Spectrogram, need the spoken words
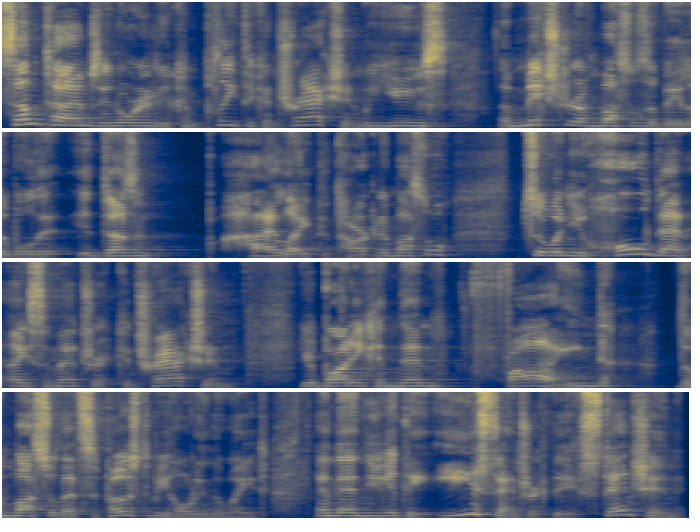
Sometimes, in order to complete the contraction, we use a mixture of muscles available that it doesn't highlight the targeted muscle. So when you hold that isometric contraction, your body can then find the muscle that's supposed to be holding the weight, and then you get the eccentric, the extension,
